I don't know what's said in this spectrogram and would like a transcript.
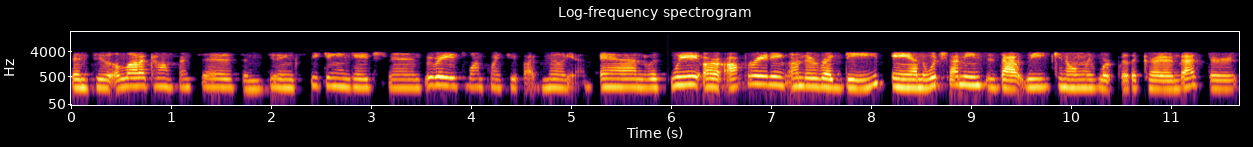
been to a lot of conferences and doing speaking engagements. We raised 1.25 million, and with we are operating under Reg D, and which that means is that we can only work with accredited investors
